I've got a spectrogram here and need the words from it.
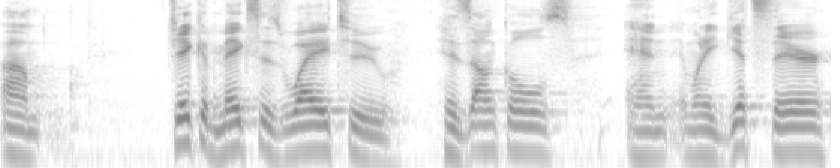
um, Jacob makes his way to his uncle's, and, and when he gets there,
